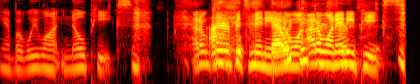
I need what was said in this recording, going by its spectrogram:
Yeah, but we want no peaks. I don't care if it's mini. I don't want. I don't want any peaks.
